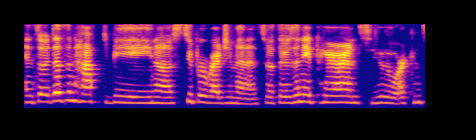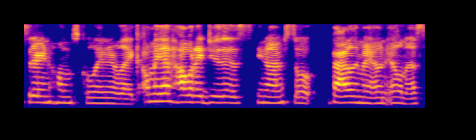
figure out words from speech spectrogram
And so it doesn't have to be, you know, super regimented. So if there's any parents who are considering homeschooling and are like, oh my God, how would I do this? You know, I'm still battling my own illness.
